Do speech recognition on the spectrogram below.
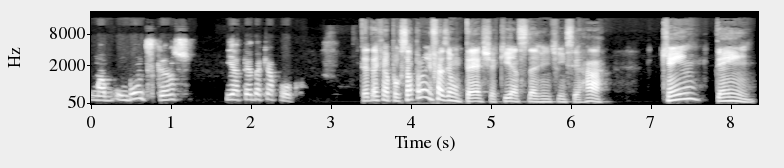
uma, um bom descanso e até daqui a pouco. Até daqui a pouco. Só para mim fazer um teste aqui antes da gente encerrar. Quem tem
